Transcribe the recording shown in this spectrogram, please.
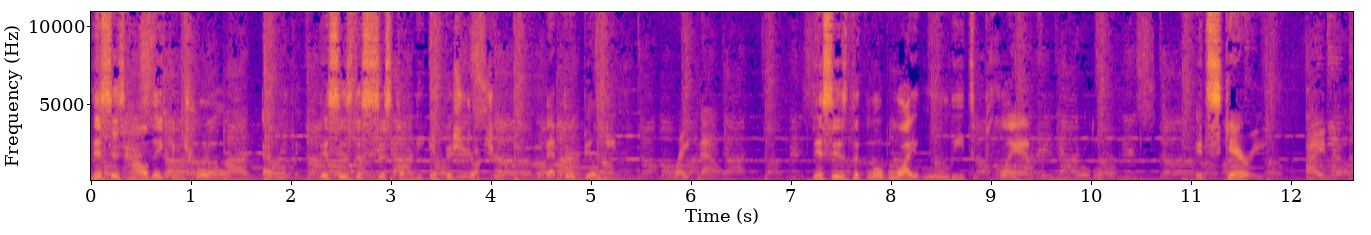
This is how they control everything. This is the system, the infrastructure that they're building right now. This is the global elite plan for the New World Order. It's scary, I know.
